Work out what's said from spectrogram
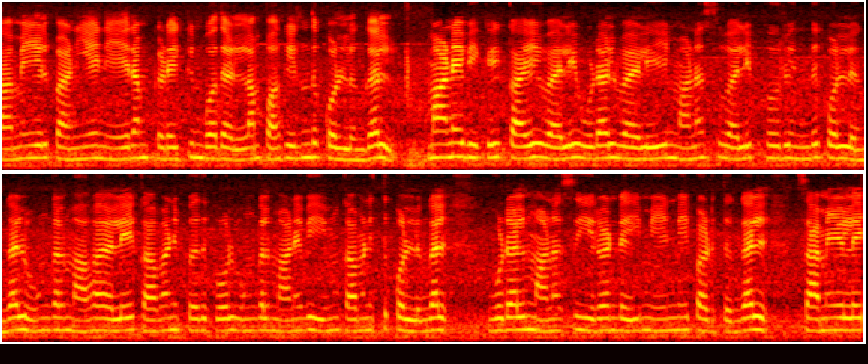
சமையல் பணியை நேரம் கிடைக்கும் போதெல்லாம் பகிர் பகிர்ந்து கொள்ளுங்கள். மனைவிக்கு கை வலி உடல் வலி மனசு வலி புரிந்து கொள்ளுங்கள். உங்கள் மகளை கவனிப்பது போல் உங்கள் மனைவியும் கவனித்துக் கொள்ளுங்கள். உடல் மனசு இரண்டையும் மேன்மைப்படுத்துங்கள். சமையலை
